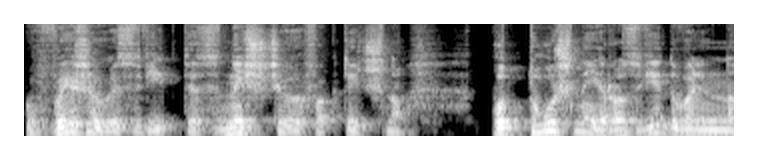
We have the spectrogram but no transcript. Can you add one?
вижили звідти, знищили фактично потужне розвідувальне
